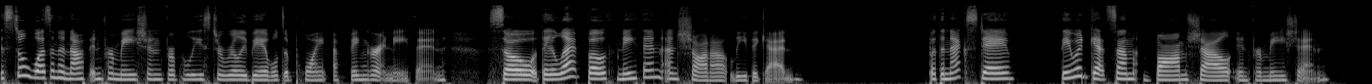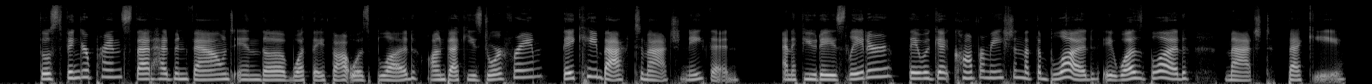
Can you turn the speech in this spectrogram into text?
it still wasn't enough information for police to really be able to point a finger at Nathan. So they let both Nathan and Shauna leave again. But the next day, they would get some bombshell information. Those fingerprints that had been found in the what they thought was blood on Becky's doorframe, they came back to match Nathan. And a few days later, they would get confirmation that the blood, it was blood, matched Becky.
